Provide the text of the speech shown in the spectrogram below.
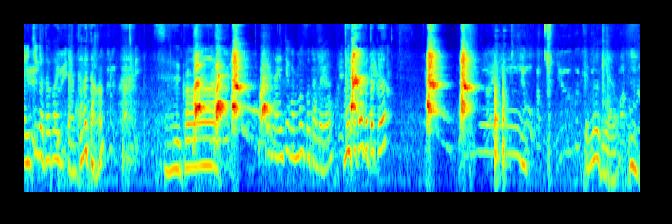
ちゃんいちごどこ行ったん食べたん？すごい。もういちごもう一個食べる一個食べとく？イエー。イじゃムービーやろう。んほ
